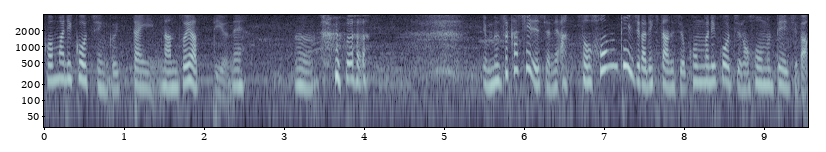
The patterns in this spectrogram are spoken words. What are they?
こんまりコーチング一体何ぞやっていうね。うん。難しいですよね。あそうホームページができたんですよ。こんまりコーチのホームページが。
